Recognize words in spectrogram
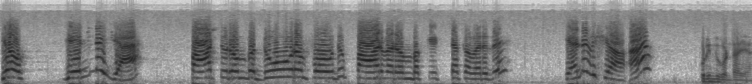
யோ, என்னய்யா? பாட்டு ரொம்ப தூரம் போகுது பார்வை ரொம்ப கிட்டக்க வருது. என்ன விஷயம்? புரிந்து கொண்டாயா?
